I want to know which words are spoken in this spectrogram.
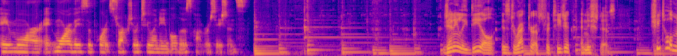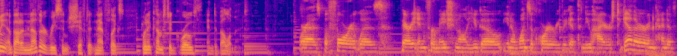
a more a, more of a support structure to enable those conversations. Jenny Lee Deal is director of strategic initiatives. She told me about another recent shift at Netflix when it comes to growth and development. Whereas before it was very informational. You go, you know, once a quarter we would get the new hires together and kind of,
